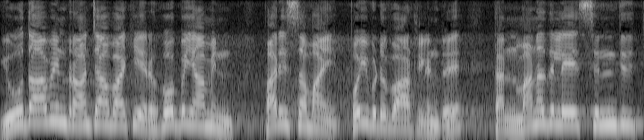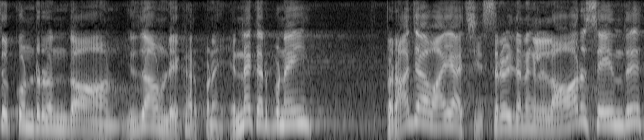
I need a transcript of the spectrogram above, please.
யூதாவின் ராஜாவாகிய ரெகோபயாமின் பரிசமாய் போய்விடுவார்கள் என்று தன் மனதிலே சிந்தித்து கொண்டிருந்தான். இதுதான் அவனுடைய கற்பனை. என்ன கற்பனை? இப்போ ராஜா வாயாச்சு ஜனங்கள் எல்லாரும் சேர்ந்து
